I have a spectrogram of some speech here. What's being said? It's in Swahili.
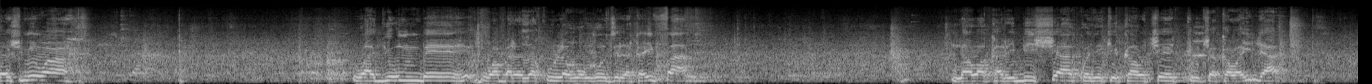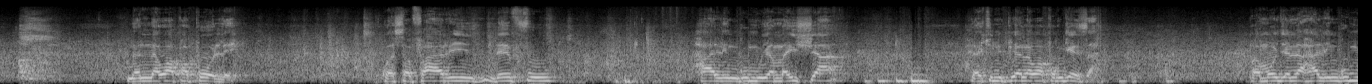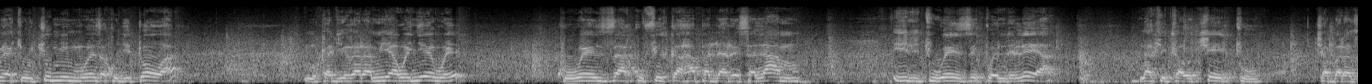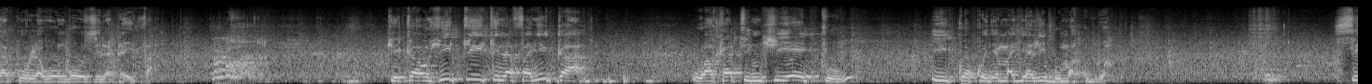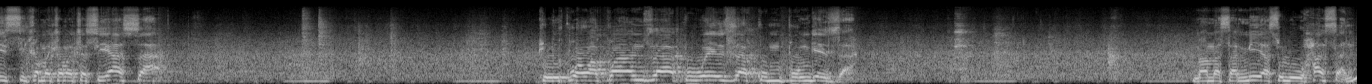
Waheshimiwa wajumbe wa Baraza Kuu la Uongozi la Taifa, nawakaribisha kwenye kikao chetu cha kawaida na ninawapa pole kwa safari ndefu, hali ngumu ya maisha, lakini pia nawapongeza pamoja na hali ngumu ya kiuchumi, mmeweza kujitoa mkajigharamia wenyewe kuweza kufika hapa Dar es Salaam ili tuweze kuendelea na kikao chetu cha Baraza Kuu la Uongozi la Taifa. Kikao hiki kinafanyika wakati nchi yetu iko kwenye majaribu makubwa. Sisi kama chama cha siasa tulikuwa wa kwanza kuweza kumpongeza Mama Samia Suluhu Hassan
